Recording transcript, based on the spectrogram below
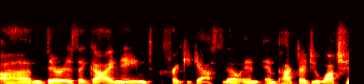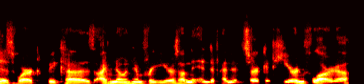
um, there is a guy named Frankie Gastineau in Impact. I do watch his work because I've known him for years on the independent circuit here in Florida.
